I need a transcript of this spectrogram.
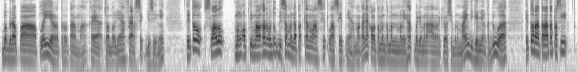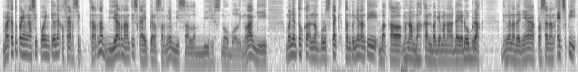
beberapa player terutama kayak contohnya Versik di sini itu selalu mengoptimalkan untuk bisa mendapatkan lasit-lasitnya. Makanya kalau teman-teman melihat bagaimana RR Kyoshi bermain di game yang kedua, itu rata-rata pasti mereka tuh pengen ngasih poin killnya ke Versik karena biar nanti Sky Piercernya bisa lebih snowballing lagi, menyentuh ke 60 stack tentunya nanti bakal menambahkan bagaimana daya dobrak dengan adanya persenan HP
